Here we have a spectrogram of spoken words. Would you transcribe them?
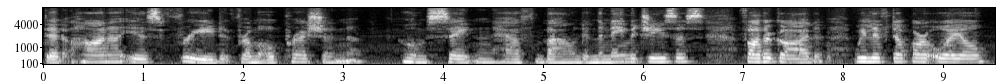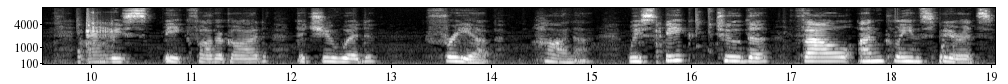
that Hannah is freed from oppression whom Satan hath bound. In the name of Jesus, Father God, we lift up our oil and we speak, Father God, that you would free up Hannah. We speak to the foul, unclean spirits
